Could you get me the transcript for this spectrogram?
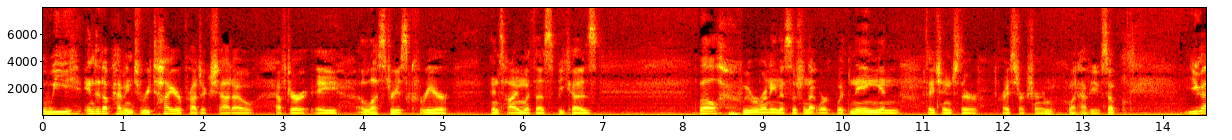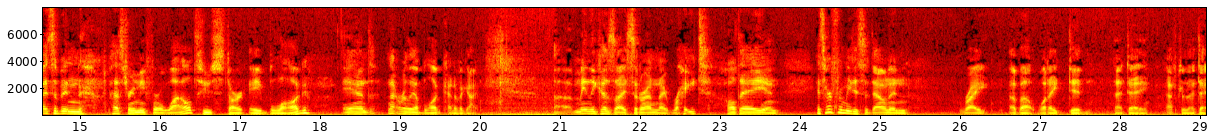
we ended up having to retire Project Shadow after a illustrious career and time with us because, well, we were running a social network with Ning and they changed their price structure and what have you. So, you guys have been pestering me for a while to start a blog, and not really a blog kind of a guy. Uh, mainly because I sit around and I write all day, and it's hard for me to sit down and write about what I did that day after that day.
